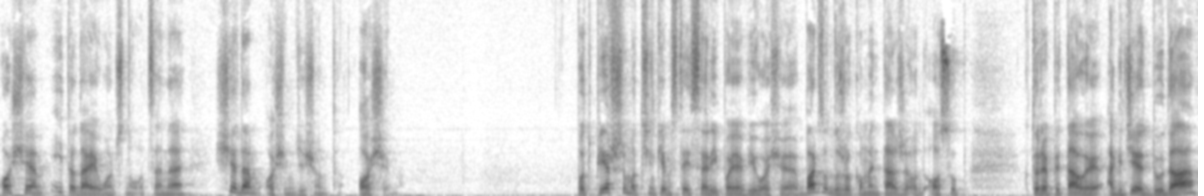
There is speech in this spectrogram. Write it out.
8 i to daje łączną ocenę 7,88. Pod pierwszym odcinkiem z tej serii pojawiło się bardzo dużo komentarzy od osób, które pytały, a gdzie Duda?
